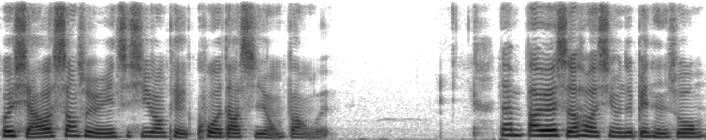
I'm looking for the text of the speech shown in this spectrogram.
会想要上诉原因是希望可以扩大使用范围，但八月十二号的新闻就变成说，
